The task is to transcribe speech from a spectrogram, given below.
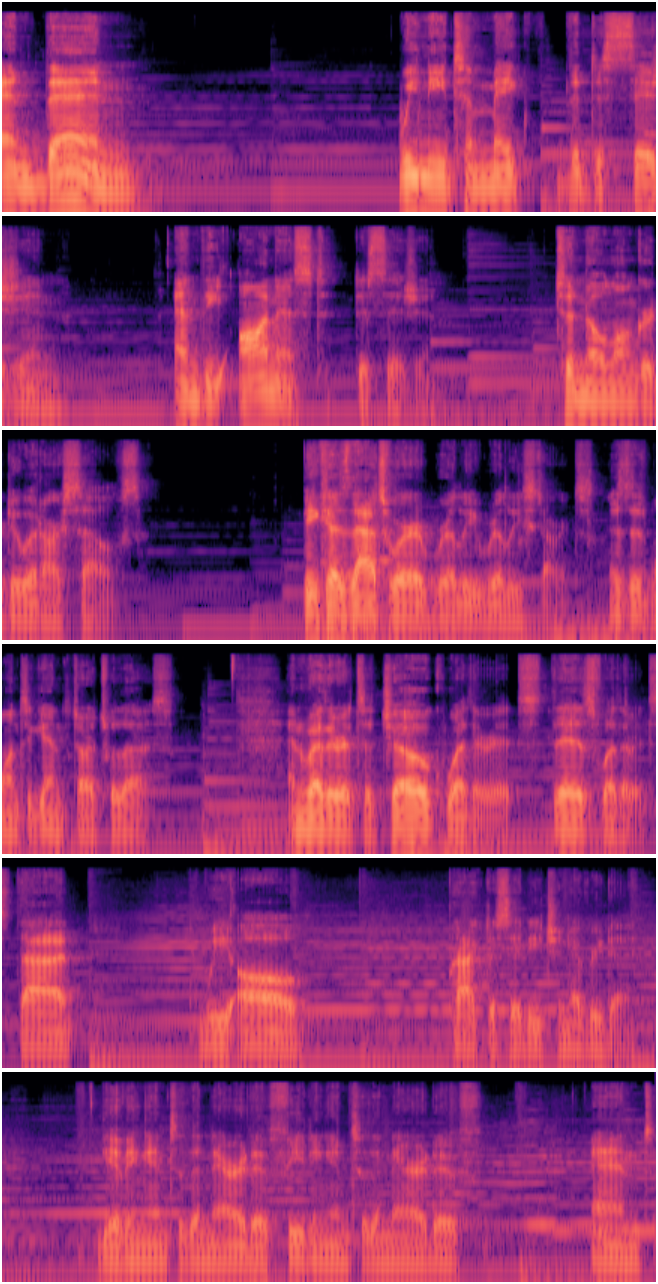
And then we need to make the decision and the honest decision to no longer do it ourselves. Because that's where it really, really starts. Is it once again starts with us. And whether it's a joke, whether it's this, whether it's that, we all practice it each and every day. Giving into the narrative, feeding into the narrative, and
